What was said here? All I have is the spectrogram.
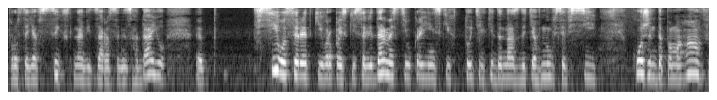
просто я всіх навіть зараз і не згадаю. Е, Всі осередки Європейської солідарності українських, хто тільки до нас дотягнувся, всі, кожен допомагав,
